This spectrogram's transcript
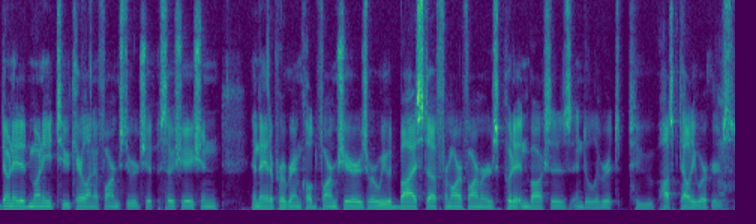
donated money to carolina farm stewardship association and they had a program called Farm Shares where we would buy stuff from our farmers, put it in boxes, and deliver it to hospitality workers.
